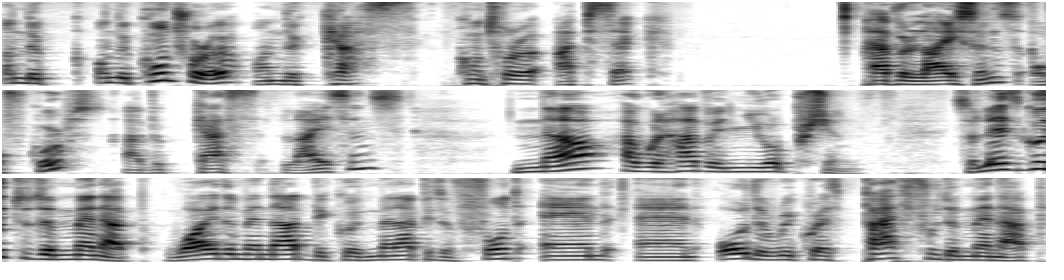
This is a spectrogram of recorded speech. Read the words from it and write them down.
on the, on the controller, on the CAS, controller AppSec, I have a license, of course, I have a CAS license. Now I will have a new option. So let's go to the main app. Why the main app? Because main app is a front end and all the requests pass through the main app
